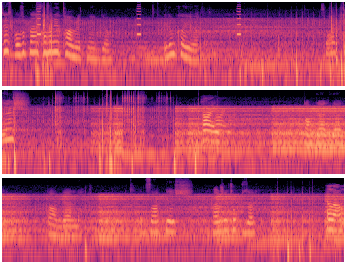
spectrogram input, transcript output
Ses bozuk ben kamerayı tamir etmeye gidiyorum. Elim kayıyor. Saat 5. Hi. Tamam geldi geldi. Tamam geldi. Hadi saat 5. Her şey çok güzel. Hello.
